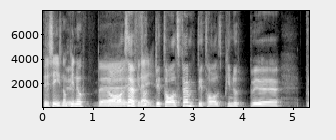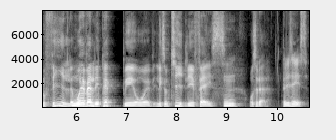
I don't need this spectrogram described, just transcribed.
Precis, någon pinup eh, ja, så här grej. 40-tals, 50-tals pinup eh, profil Mm. och är väldigt peppig och liksom tydlig i face Mm. och sådär. Precis.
